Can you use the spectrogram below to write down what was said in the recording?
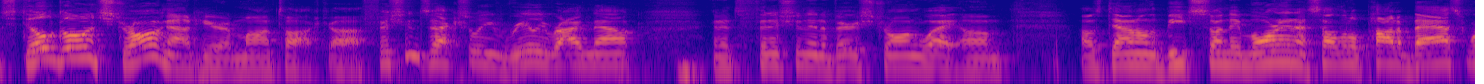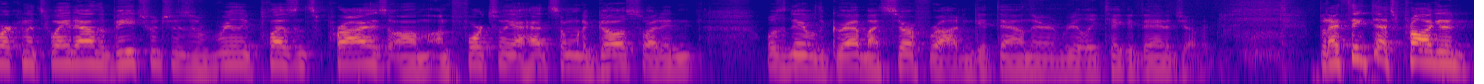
still going strong out here in Montauk. Uh, fishing's actually really riding out, and it's finishing in a very strong way. Um, I was down on the beach Sunday morning. I saw a little pot of bass working its way down the beach, which was a really pleasant surprise. Um, unfortunately, I had somewhere to go, so I didn't wasn't able to grab my surf rod and get down there and really take advantage of it. But I think that's probably going to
